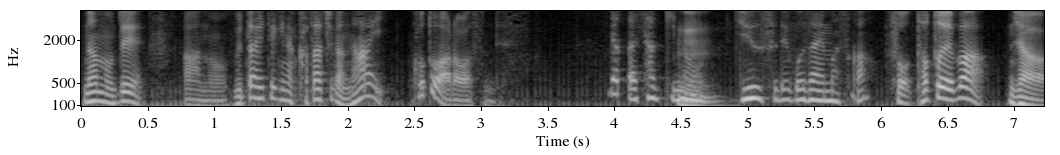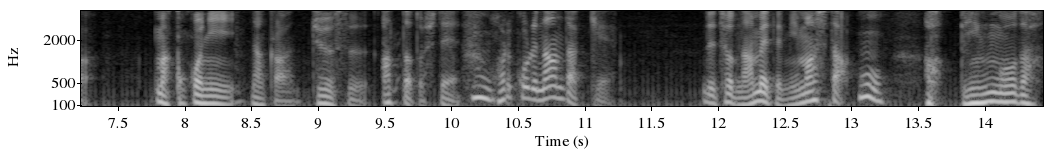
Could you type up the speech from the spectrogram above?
なので、あの、具体的な形がないことを表すんです。だからさっきのうんジュースでございますか？そう、例えば、じゃあ、まあ、ここになんかジュースあったとして、うんあれこれなんだっけ？で、ちょっと舐めてみました。うん。あ、リンゴだ。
